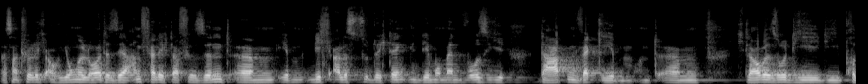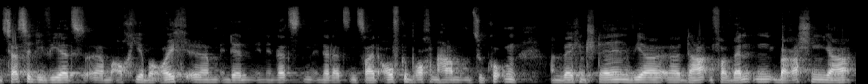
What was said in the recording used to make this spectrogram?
dass natürlich auch junge Leute sehr anfällig dafür sind, ähm, eben nicht alles zu durchdenken in dem Moment, wo sie Daten weggeben. Und ähm, ich glaube, so die, die Prozesse, die wir jetzt ähm, auch hier bei euch ähm, in, den, in, den letzten, in der letzten Zeit aufgebrochen haben, um zu gucken, an welchen Stellen wir äh, Daten verwenden, überraschen ja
